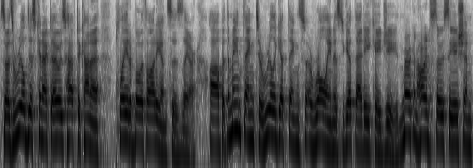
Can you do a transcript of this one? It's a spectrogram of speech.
So it's a real disconnect. I always have to kind of play to both audiences there. Uh, but the main thing to really get things rolling is to get that EKG. The American Heart Association,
